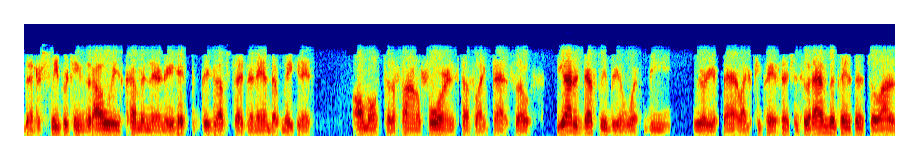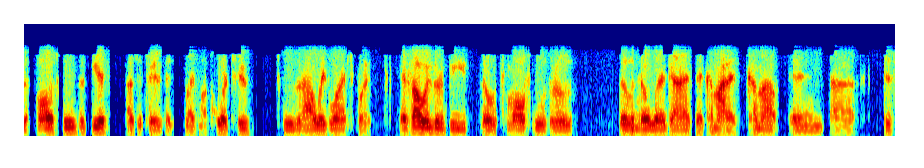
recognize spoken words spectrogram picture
that are sleeper teams that always come in there and they hit the big upset and they end up making it almost to the final four and stuff like that. So you got to definitely be be weary of that. Like if you pay attention to it, I haven't been paying attention to a lot of the smaller schools this year. I was just paying attention to like my core two schools that I always watch, but it's always going to be those small schools or those middle of nowhere guys that come out come out and uh, just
